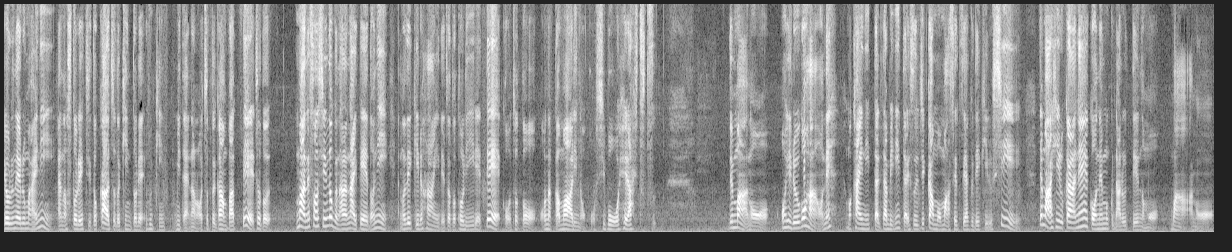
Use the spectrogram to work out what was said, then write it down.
夜寝る前に、あの、ストレッチとか、ちょっと筋トレ、腹筋みたいなのをちょっと頑張って、ちょっとまあね、そのしんどくならない程度に、あの、できる範囲でちょっと取り入れて、こう、ちょっとお腹周りのこう脂肪を減らしつつ、で、まあ、あの、お昼ご飯をね、まあ、買いに行ったり食べに行ったりする時間もまあ節約できるし、で、まあ、昼からね、こう眠くなるっていうのも、まあ、あの、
